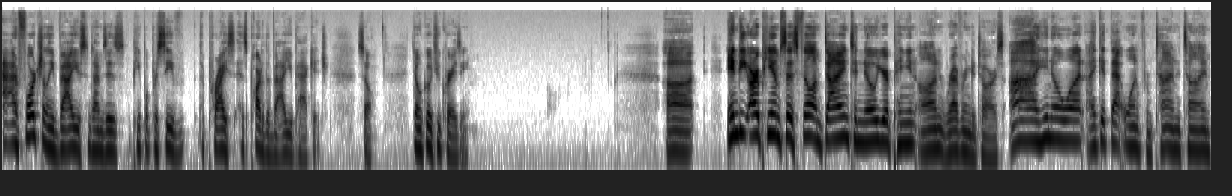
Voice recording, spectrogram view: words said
unfortunately, value sometimes is people perceive the price as part of the value package. So don't go too crazy. Uh, Indie RPM says, Phil, I'm dying to know your opinion on Reverend guitars. Ah, you know what? I get that one from time to time.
